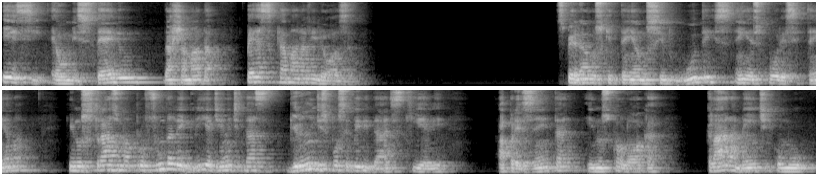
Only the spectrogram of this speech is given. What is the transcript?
esse é o mistério da chamada pesca maravilhosa. Esperamos que tenhamos sido úteis em expor esse tema, que nos traz uma profunda alegria diante das grandes possibilidades que ele apresenta e nos coloca claramente como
